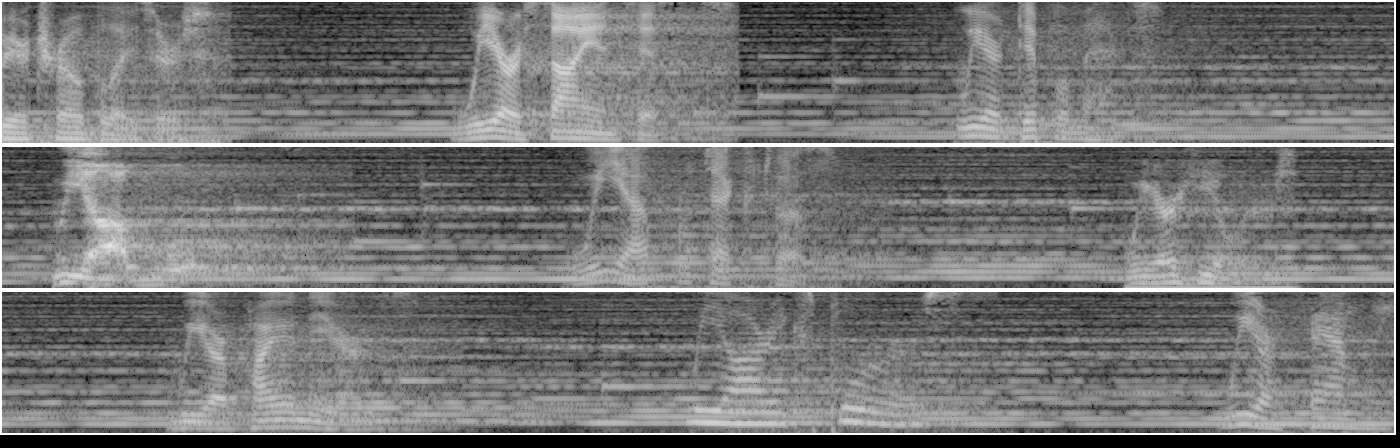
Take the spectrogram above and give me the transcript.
We are trailblazers. We are scientists. We are diplomats. We are warriors. We are protectors. We are healers. We are pioneers. We are explorers. We are family.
